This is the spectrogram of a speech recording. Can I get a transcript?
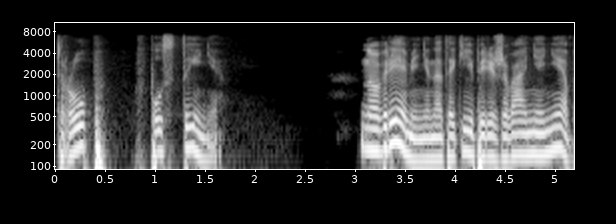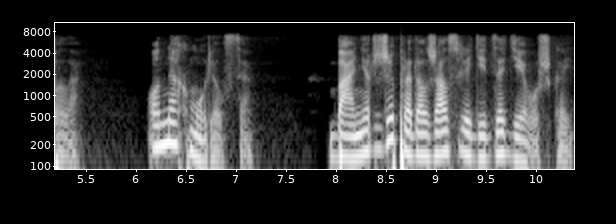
Труп в пустыне. Но времени на такие переживания не было. Он нахмурился. Баннерджи продолжал следить за девушкой.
